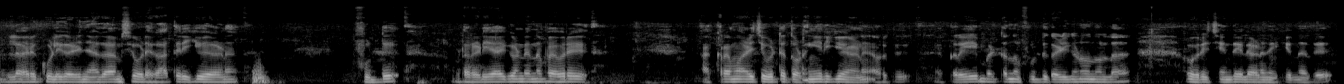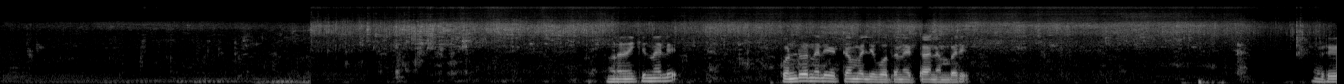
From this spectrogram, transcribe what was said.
എല്ലാവരും കുളി കഴിഞ്ഞ് ആകാംക്ഷയോടെ കാത്തിരിക്കുകയാണ്. ഫുഡ് ഇവിടെ റെഡി ആയിക്കൊണ്ടിരുന്നപ്പോൾ അവർ അക്രമഴിച്ച് വിട്ട് തുടങ്ങിയിരിക്കുകയാണ്. അവർക്ക് എത്രയും പെട്ടെന്ന് ഫുഡ് കഴിക്കണമെന്നുള്ള ഒരു ചിന്തയിലാണ് നിൽക്കുന്നത്. അവിടെ നിൽക്കുന്നതിൽ കൊണ്ടുവന്നതിൽ ഏറ്റവും വലിയ പോത്താണ് എട്ടാം നമ്പർ ഒരു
